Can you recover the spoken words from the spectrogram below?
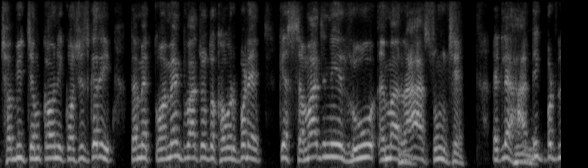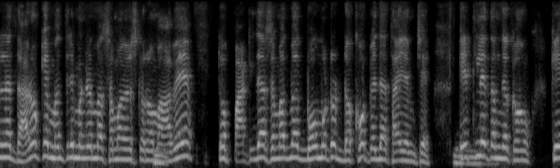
છબી ચમકાવવાની કોશિશ કરી તમે કોમેન્ટ વાંચો તો ખબર પડે કે સમાજની રૂહ એમાં રાહ શું છે. એટલે હાર્દિક પટેલને ધારો કે મંત્રીમંડળમાં સમાવેશ કરવામાં આવે તો પાટીદાર સમાજમાં બહુ મોટો ડખો પેદા થાય એમ છે. એટલે તમને કહું કે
